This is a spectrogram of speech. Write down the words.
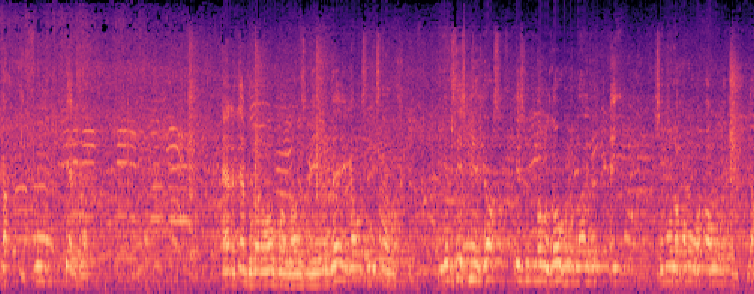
ga ik voor die derde plek. En het tempo gaat omhoog, maar dames en heren. Wij gaan steeds sneller. We hebben steeds meer gas. Is het nog een droger blijven? Nee, ze worden allemaal ouder. En, ja.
